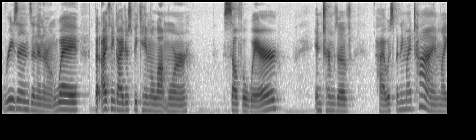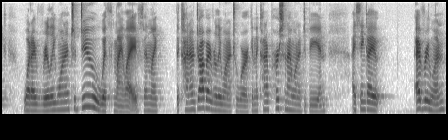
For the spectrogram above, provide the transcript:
reasons and in their own way. But I think I just became a lot more self aware in terms of how I was spending my time, like what I really wanted to do with my life, and like the kind of job I really wanted to work, and the kind of person I wanted to be. And I think I, everyone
